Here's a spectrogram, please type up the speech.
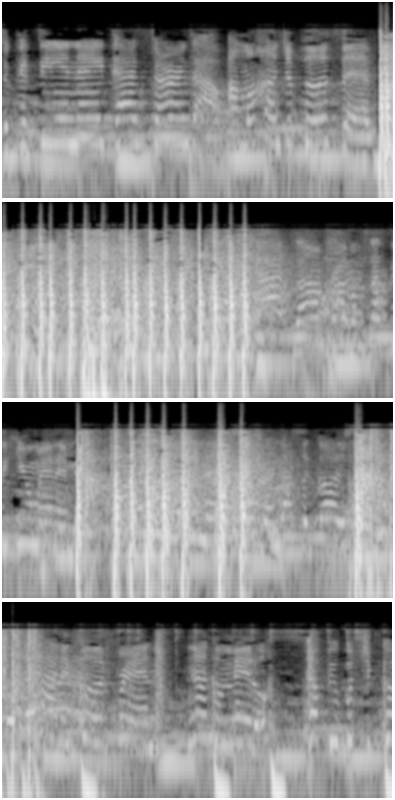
Took a DNA test, turns out I'm a hundred percent. Got some problems, that's the human in me. That's the goddess. Had a good friend, not. Help you with your.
